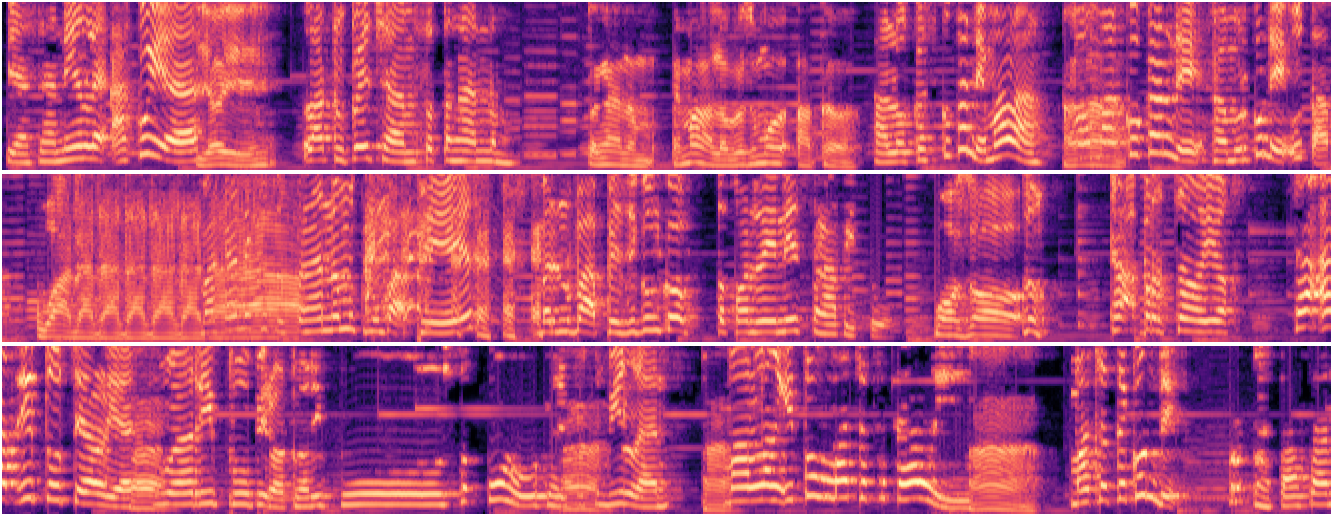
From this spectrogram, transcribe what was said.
Biasanya lek aku ya, Yo, iya. ladupe jam setengah enam. Tengah enam. Emang halokes semua atau? Halo kesku kan di Malang, Ah. omaku kan di Hamurku di Utap. Wah, dah, dah, dah, dah, dah. Makanya kudu setengah enam numpak bis, baru numpak bis iku kok tekon rene setengah pitu. Mosok. Loh, gak percaya. Saat itu Cel ya, Ah. 2000 piro? 2010, 2009, Ah. Malang itu macet sekali. Ah, Macetnya kan di perbatasan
